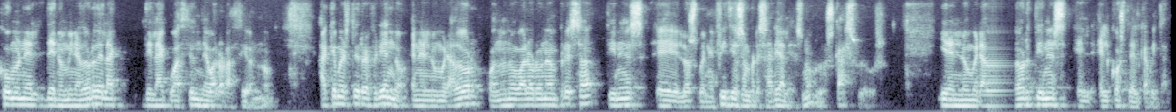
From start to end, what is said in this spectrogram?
como en el denominador de la, ecuación de valoración. ¿no? ¿A qué me estoy refiriendo? En el numerador, cuando uno valora una empresa, tienes eh, los beneficios empresariales, ¿no? los cash flows. Y en el numerador tienes el, coste del capital.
